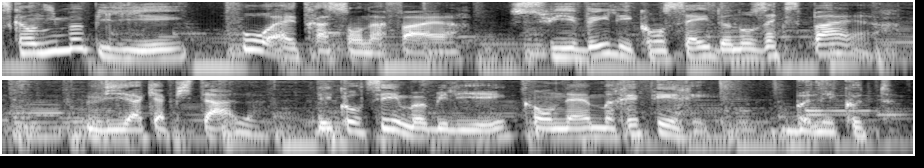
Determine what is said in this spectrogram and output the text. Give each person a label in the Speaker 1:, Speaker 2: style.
Speaker 1: Parce qu'en immobilier, pour être à son affaire, suivez les conseils de nos experts. Via Capital, les courtiers immobiliers qu'on aime référer. Bonne écoute.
